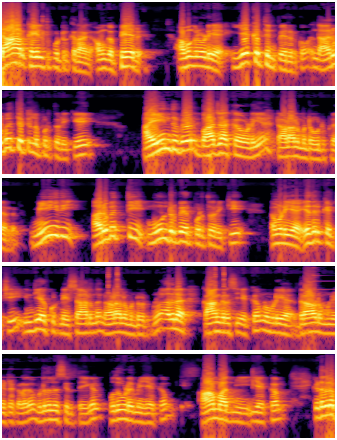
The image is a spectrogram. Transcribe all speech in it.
யார் கையெழுத்து போட்டிருக்கிறாங்க? அவங்க பேர். அவங்களுடைய இயக்கத்தின் பேர் இருக்கும். இந்த அறுபத்தெட்டில் பொறுத்த வரைக்கும் ஐந்து பேர் பாஜகவுடைய நாடாளுமன்ற உறுப்பினர்கள். மீதி அறுபத்தி மூன்று பேர் பொறுத்த வரைக்கும் நம்முடைய எதிர்க்கட்சி இந்தியா கூட்டணி சார்ந்த நாடாளுமன்ற உறுப்பினர் அதில் காங்கிரஸ் இயக்கம் நம்முடைய திராவிட முன்னேற்ற கழகம் விடுதலை சிறுத்தைகள் பொது உடைமை இயக்கம் ஆம் ஆத்மி இயக்கம் கிட்டத்தட்ட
